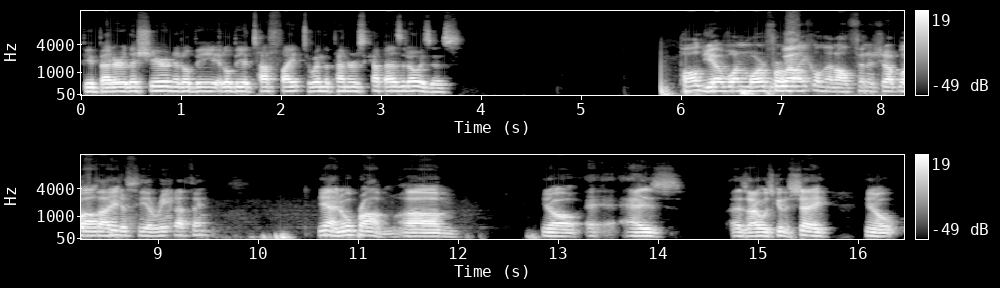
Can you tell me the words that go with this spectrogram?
be better this year, and it'll be it'll be a tough fight to win the Penrose Cup as it always is. Paul, do you have one more for well, Michael, and then I'll finish up well, with uh, just the arena thing. Yeah, no problem. Um, you know, as as I was going to say, you know,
